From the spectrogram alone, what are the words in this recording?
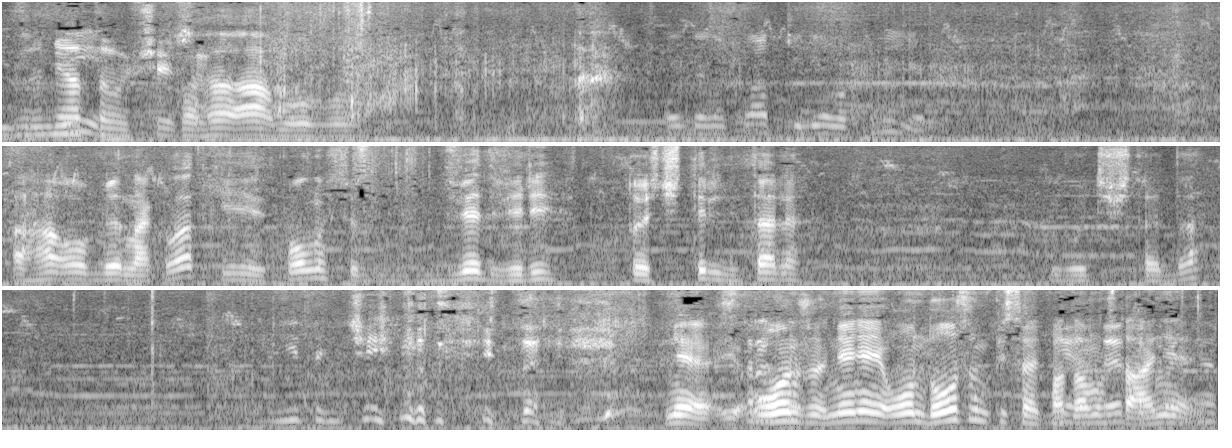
и замято вообще все. Ага, а, во, во. Обе накладки левых крыльев. Ага, обе накладки и полностью две двери. То есть четыре детали. Будете считать, да? Они-то ничего не будут считать. Не, Страхов- он же, не, не, он должен писать, Нет, потому что они, понятно.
